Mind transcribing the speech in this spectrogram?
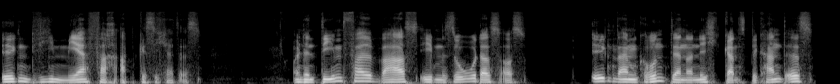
irgendwie mehrfach abgesichert ist. Und in dem Fall war es eben so, dass aus irgendeinem Grund, der noch nicht ganz bekannt ist,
